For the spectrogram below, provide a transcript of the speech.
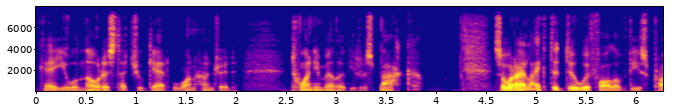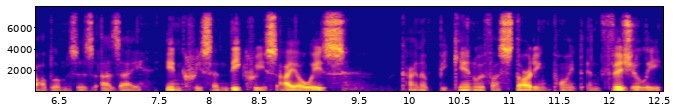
okay, you will notice that you get 120 milliliters back. So what I like to do with all of these problems is as I increase and decrease, I always kind of begin with a starting point and visually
